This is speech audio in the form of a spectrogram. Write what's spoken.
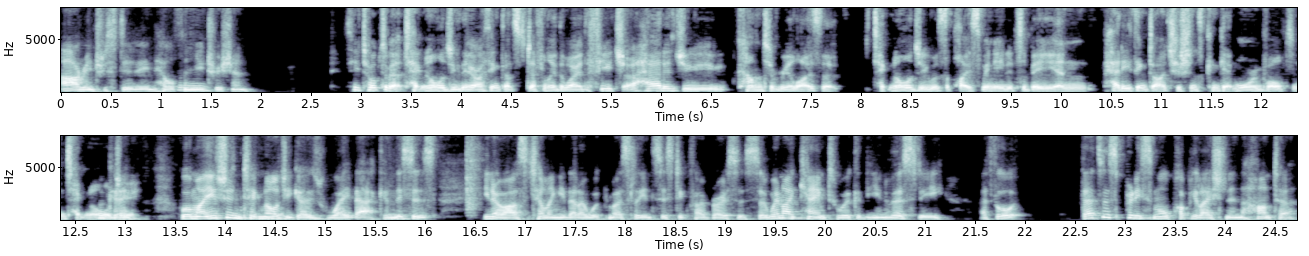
are interested in health and mm. nutrition. So you talked about technology there. I think that's definitely the way of the future. How did you come to realize that technology was the place we needed to be and how do you think dietitians can get more involved in technology? Okay. Well, my interest in technology goes way back and this is, you know, I was telling you that I worked mostly in cystic fibrosis. So when I came to work at the university, I thought that's a pretty small population in the hunter.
